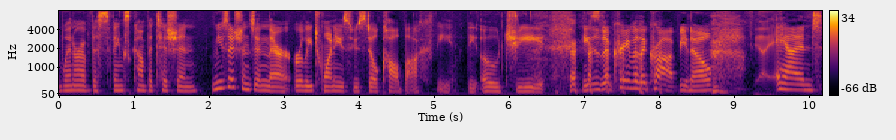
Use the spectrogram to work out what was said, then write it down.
winner of the Sphinx competition, musicians in their early 20s who still call Bach the the OG. He's the cream of the crop, you know and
